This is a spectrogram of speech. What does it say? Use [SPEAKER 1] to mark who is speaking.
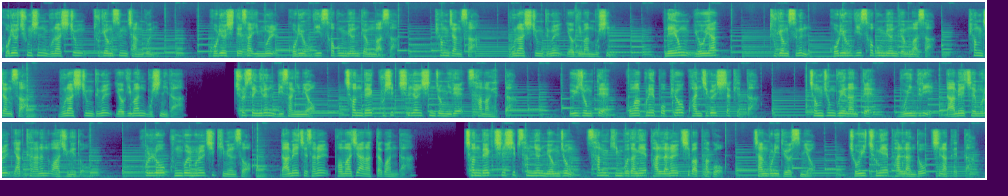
[SPEAKER 1] 고려 충신 문화시중 두경승 장군 고려시대사 인물 고려 후기 서북면 병마사 평장사 문화시중 등을 여기만 무신 내용 요약 두경승은 고려 후기 서북면 병마사 평장사 문화시중 등을 여기만 무신이다. 출생일은 미상이며 1197년 신종일에 사망했다. 의종 때 공학군에 뽑혀 관직을 시작했다. 정중부에 난때 무인들이 남의 재물을 약탈하는 와중에도 홀로 궁궐문을 지키면서 남의 재산을 범하지 않았다고 한다. 1173년 명종 3김보당의 반란을 집합하고 장군이 되었으며 조이총의 반란도 진압했다.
